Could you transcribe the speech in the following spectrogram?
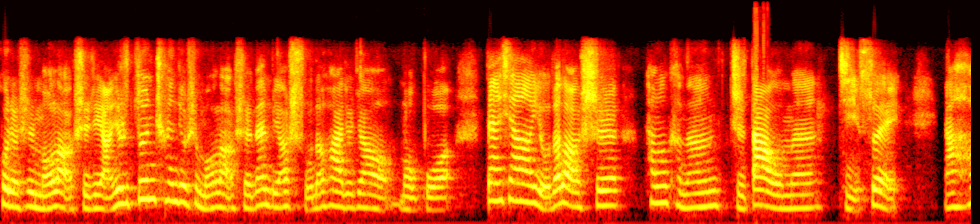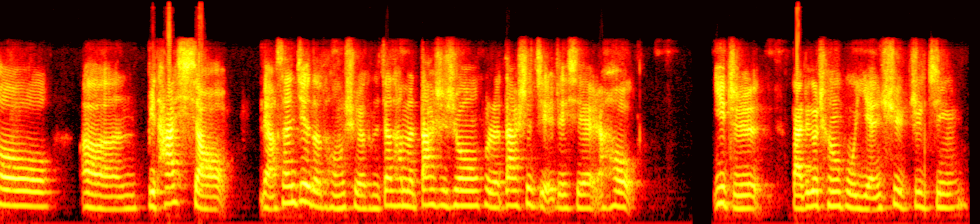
或者是某老师这样，就是尊称就是某老师，但比较熟的话就叫某博。但像有的老师，他们可能只大我们几岁，然后嗯，比他小两三届的同学，可能叫他们大师兄或者大师姐这些，然后一直。把这个称呼延续至今，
